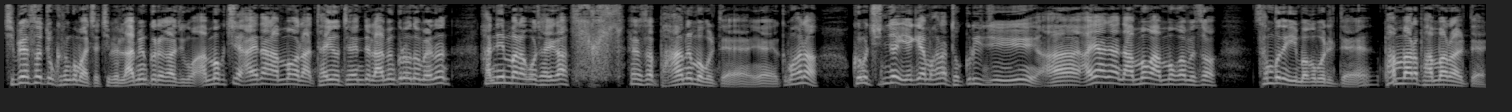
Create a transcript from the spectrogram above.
집에서 좀 그런 거 맞죠. 집에 라면 끓여가지고 안 먹지. 아니, 난 안 먹어. 나 다이어트 했는데 라면 끓여놓으면은 한 입만 하고 자기가 해서 반을 먹을 때. 예, 그럼 하나, 그러면 진작 얘기하면 하나 더 끓이지. 아, 아니야, 아니야, 나 안 먹어, 안 먹어 하면서 3분의 2 먹어버릴 때. 반 말아, 반 말아 할 때.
